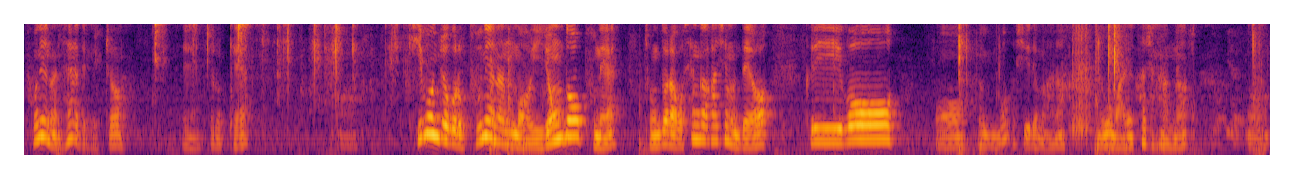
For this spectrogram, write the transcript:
분해는 해야 되겠죠. 예, 이렇게 어, 기본적으로 분해는 뭐 이 정도 분해 정도라고 생각하시면 돼요. 그리고 어, 여기 뭐이 이래 많아? 너무 많이 가져놨나? 어,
